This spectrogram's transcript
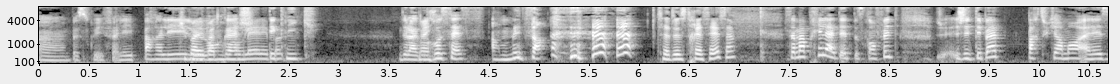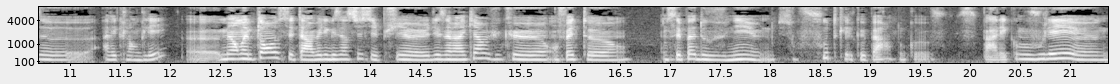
Euh, parce qu'il fallait parler le langage technique de la grossesse, un médecin. ça te stressait ça? Ça m'a pris la tête parce qu'en fait, j'étais pas particulièrement à l'aise euh, avec l'anglais, euh, mais en même temps, c'était un bel exercice. Et puis les Américains, vu que en fait, on sait pas d'où vous venez, ils s'en foutent quelque part, donc parler comme vous voulez. Euh,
